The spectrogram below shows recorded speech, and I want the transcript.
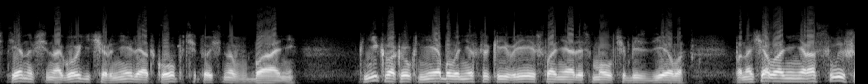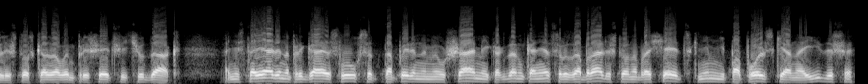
Стены в синагоге чернели от копочи точно в бане. Книг вокруг не было, несколько евреев слонялись молча без дела — Поначалу они не расслышали, что сказал им пришедший чудак. Они стояли, напрягая слух с оттопыренными ушами, и когда наконец разобрали, что он обращается к ним не по-польски, а на идыше,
